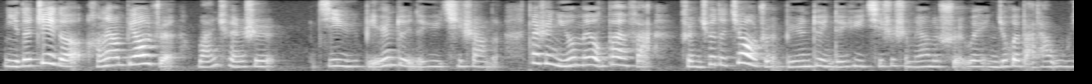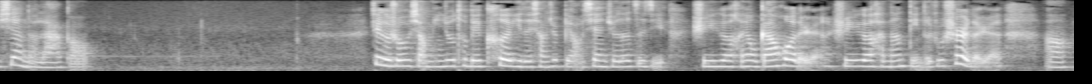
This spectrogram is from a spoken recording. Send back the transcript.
你的这个衡量标准完全是基于别人对你的预期上的，但是你又没有办法准确的校准别人对你的预期是什么样的水位，你就会把它无限的拉高。这个时候，小明就特别刻意的想去表现，觉得自己是一个很有干货的人，是一个很能顶得住事儿的人，啊，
